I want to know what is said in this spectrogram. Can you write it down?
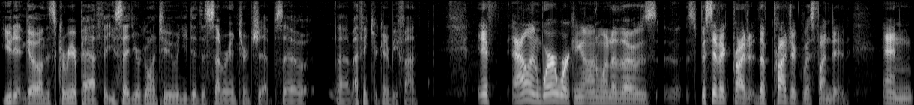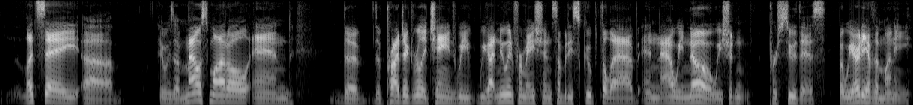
you didn't go on this career path that you said you were going to when you did this summer internship. So um, I think you're going to be fine. If Allen were working on one of those uh, specific project, the project was funded, and let's say uh, it was a mouse model, and the the project really changed. We we got new information. Somebody scooped the lab, and now we know we shouldn't pursue this, but we already have the money.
